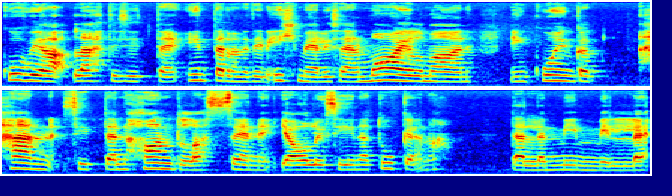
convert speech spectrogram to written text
kuvia lähti sitten internetin ihmeelliseen maailmaan, niin kuinka hän sitten handlasi sen ja oli siinä tukena tälle Mimmille.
